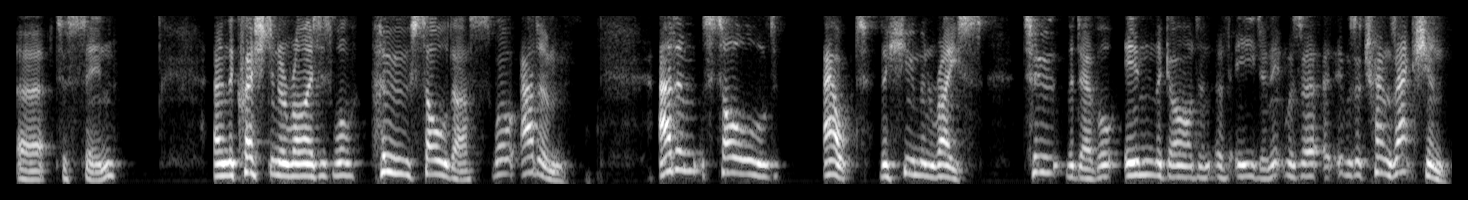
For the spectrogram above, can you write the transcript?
uh, to sin and the question arises well, who sold us? Well, Adam. Adam sold out the human race to the devil in the Garden of Eden. It was a, it was a transaction.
